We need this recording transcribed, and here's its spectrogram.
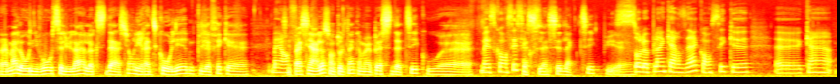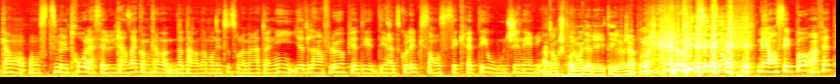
vraiment au niveau cellulaire, l'oxydation, les radicaux libres, puis le fait que ben, ces patients-là sont tout le temps comme un peu acidotiques ou euh, ben, ce qu'on sait, c'est l'acide lactique. Puis, euh, Sur le plan cardiaque, on sait que euh, quand, quand on, stimule trop la cellule cardiaque, comme quand dans, dans, mon étude sur le marathonien, il y a de l'enflure, puis il y a des, des radicaux libres qui sont sécrétés ou générés. Ah, donc je suis pas loin de la vérité, là, j'approche. Oui, c'est ça. Mais on sait pas, en fait,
